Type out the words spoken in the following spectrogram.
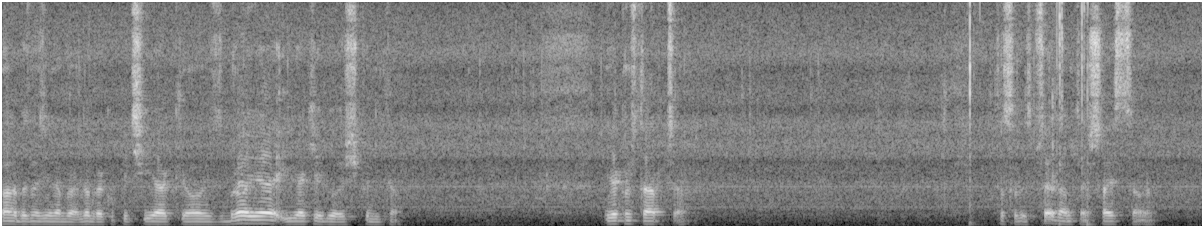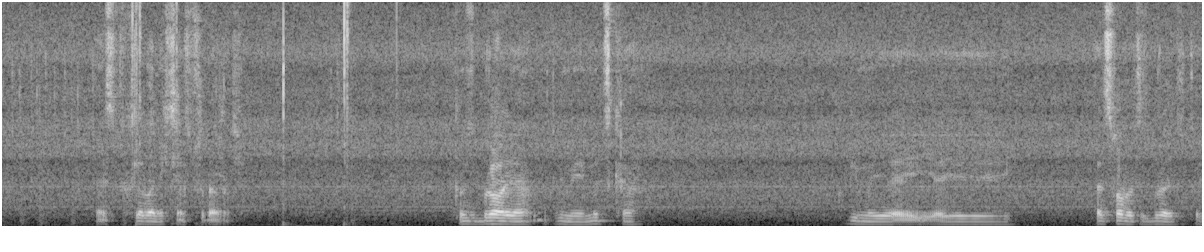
ale beznadziejna broń. Dobra, kupię ci jakąś zbroję i jakiegoś konika. I jakąś tarczę. To sobie sprzedam, ten szajs cały. Jest chleba nie chciałem sprzedawać. Jakąś zbroję, kupimy jej myckę. Kupimy jej, jej, jej, jej. Ale słabe te zbroje tutaj.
